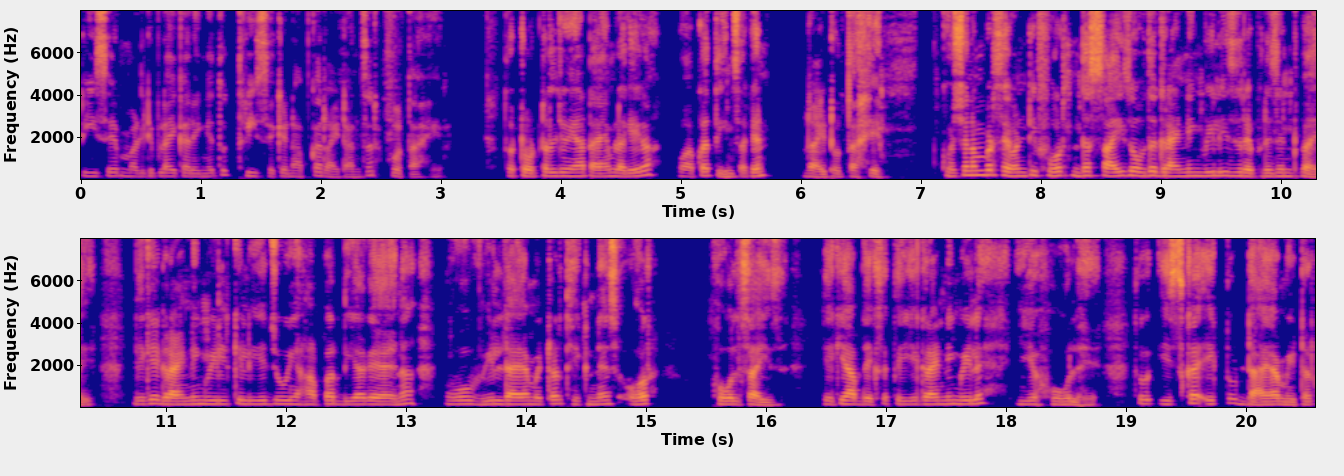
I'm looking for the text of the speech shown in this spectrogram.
टी से मल्टीप्लाई करेंगे तो थ्री सेकेंड आपका राइट आंसर होता है। तो टोटल जो यहाँ टाइम लगेगा, वो आपका तीन सेकेंड राइट होता है। Question number seventy four the size of the grinding wheel is represent by देखिए ग्राइंडिंग व्हील के लिए जो यहाँ पर दिया गया है ना, वो व्हील डायामीटर थिकनेस और होल साइज़ देखिए, आप देख सकते हैं, ये ग्राइंडिंग व्हील है, ये होल है। तो इसका एक तो डायामीटर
